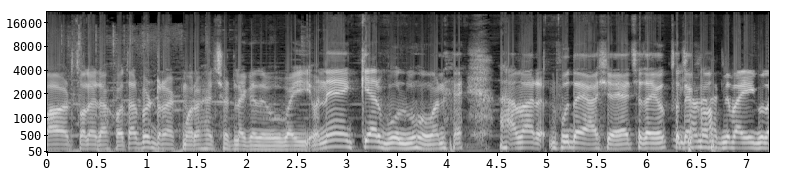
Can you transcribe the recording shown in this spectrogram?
বাবার তলে রাখো তারপর ড্রাক মারো হেডশট লাগিয়ে দেবো ভাই। মানে কি আর বলব মানে আমার ফুদায় আসে। আচ্ছা যাই হোক তো দেখো। থাকলে ভাই এগুলো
